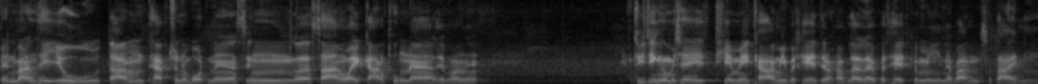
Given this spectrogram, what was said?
เป็นบ้านที่อยู่ตามแถบชนบทนะ ซึ่งเราสร้างไว้กลางทุ่งนาอะไรพวกนี้ จริงๆก็ไม่ใช่ที่อเมริกามีประเทศเดียวครับ หลาย ๆประเทศก็มีนะบ้านสไตล์นี้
